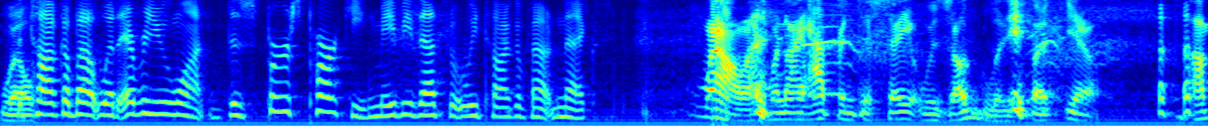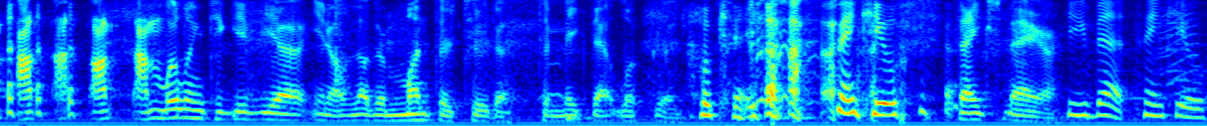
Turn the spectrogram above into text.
Well, to talk about whatever you want. Disperse parking. Maybe that's what we talk about next. Well, and when I happened to say it was ugly, but you know, I'm, I'm, I'm- I'm, I'm willing to give you, you know, another month or two to, to make that look good. Okay. Thank you. Thanks, Mayor. You bet. Thank you.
